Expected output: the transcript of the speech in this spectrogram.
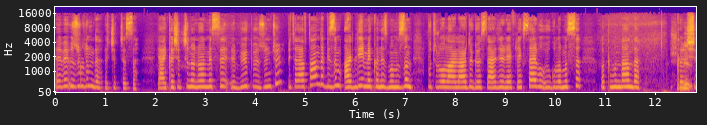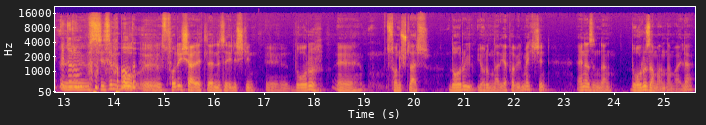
E, ve üzüldüm de açıkçası. Yani Kaşıkçı'nın ölmesi e, büyük bir üzüntü. Bir taraftan da bizim adli mekanizmamızın bu tür olaylarda gösterdiği refleksler ve uygulaması bakımından da Şimdi, karışık bir durum e, Sizin bu oldu. e, soru işaretlerinize ilişkin e, doğru e, sonuçlar, doğru yorumlar yapabilmek için en azından doğru zamanlamayla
